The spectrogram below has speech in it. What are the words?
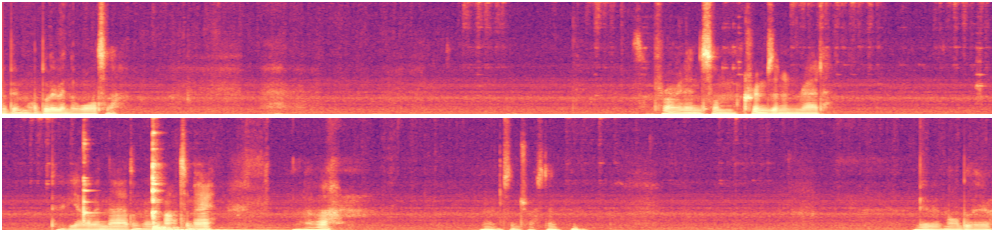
a bit more blue in the water. Throwing in some crimson and red. Bit of yellow in there, doesn't really matter to me. Uh, hmm, it's interesting. Be a bit more blue.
